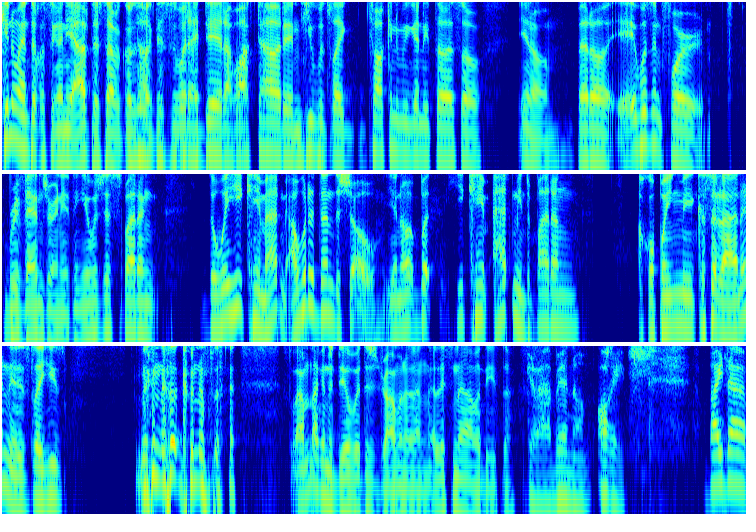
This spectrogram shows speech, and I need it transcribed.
kinuwento ko sa kanya after. Sabi ko, look, this is what I did. I walked out and he was like talking to me ganito. So, you know, pero it wasn't for revenge or anything. It was just parang the way he came at me. I would have done the show, you know, but he came at me na parang ako pa yung may kasalanan. eh. It's like he's Ganun pala. So, I'm not gonna deal with this drama na lang. Alis na ako dito. Grabe, no? Okay. By the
